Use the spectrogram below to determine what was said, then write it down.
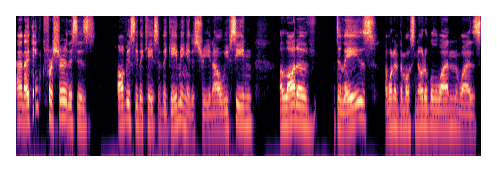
and I think for sure this is obviously the case of the gaming industry. You know, we've seen a lot of delays. One of the most notable one was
